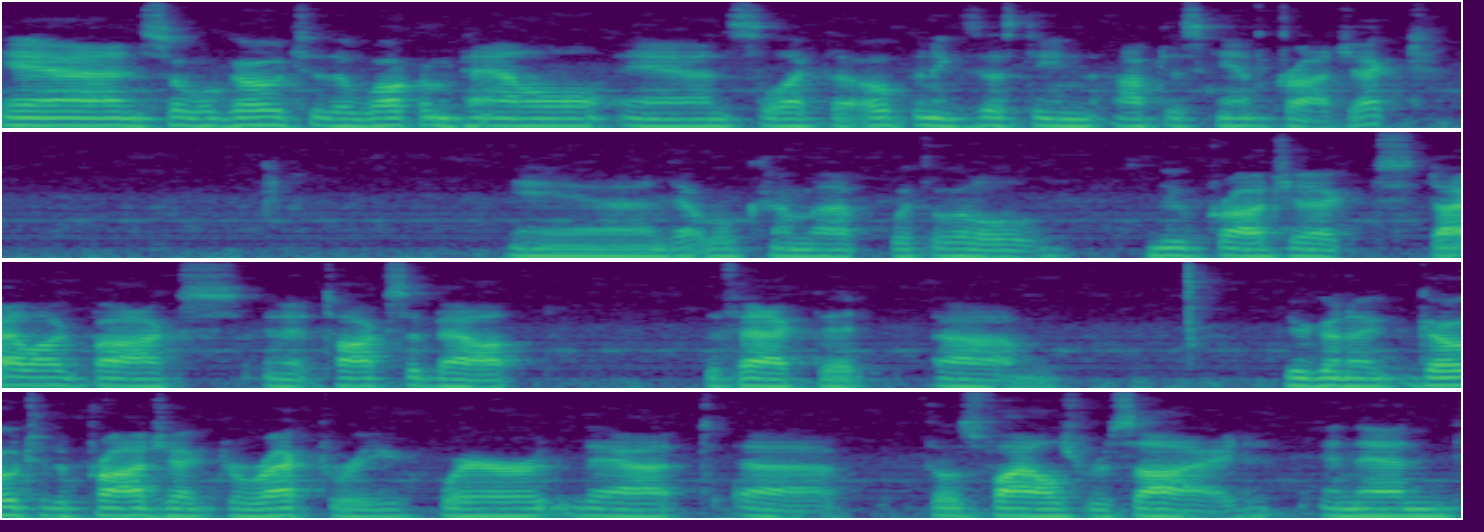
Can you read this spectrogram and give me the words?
And so we'll go to the Welcome panel and select the Open Existing Optiscan project. And that will come up with a little New Project dialog box, and it talks about the fact that um, you're going to go to the project directory where that uh, those files reside. And then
